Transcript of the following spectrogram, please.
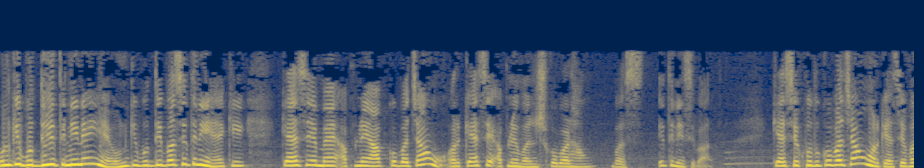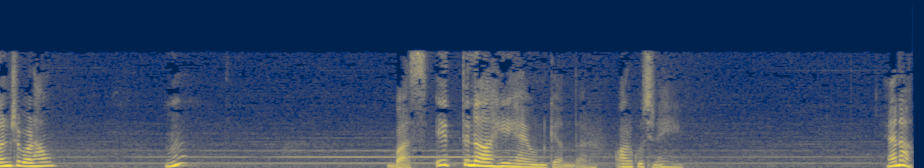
उनकी बुद्धि इतनी नहीं है, उनकी बुद्धि बस इतनी है कि कैसे मैं अपने आप को बचाऊं और कैसे अपने वंश को बढ़ाऊं। बस, इतनी सी बात। कैसे खुद को बचाऊं और कैसे वंश बढ़ाऊं? हम्म? बस इतना ही है उनके अंदर और कुछ नहीं। है ना?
